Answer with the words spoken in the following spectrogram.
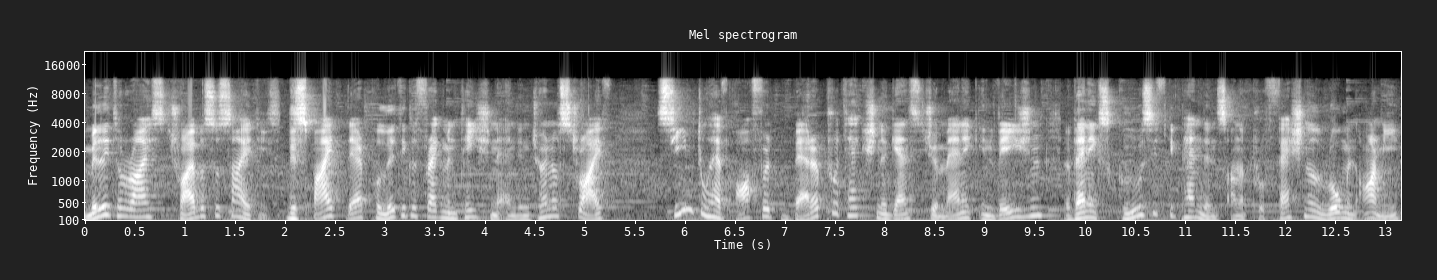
Militarized tribal societies, despite their political fragmentation and internal strife, seem to have offered better protection against Germanic invasion than exclusive dependence on a professional Roman army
